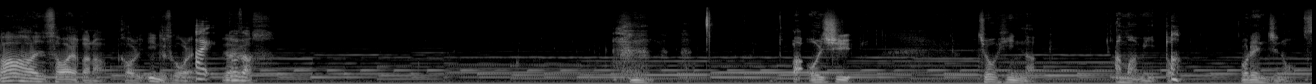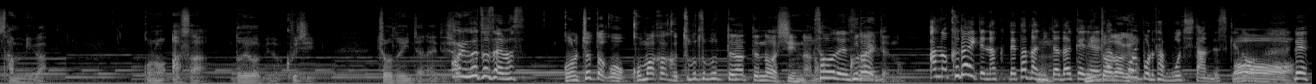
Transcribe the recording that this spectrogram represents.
ああ爽やかな香り。いいんですかこれ？はいただきます。うん。あ美味しい。上品な甘みとあ。オレンジの酸味がこの朝土曜日の9時ちょうどいいんじゃないでしょうか。ありがとうございます。このちょっとこう細かくつぶつぶってなってるのが芯なの？そうです。砕いてんの？あの砕いてなくてただ煮ただけで、うんポロポロ多分落ちたんです。けどで、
